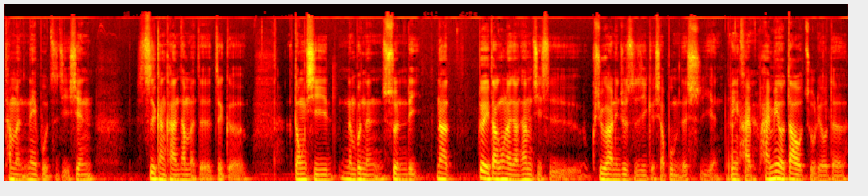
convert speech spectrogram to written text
他们内部自己先试看看他们的这个东西能不能顺利。那对于大公来讲，他们其实区块链就只是一个小部门的实验，并还还没有到主流的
